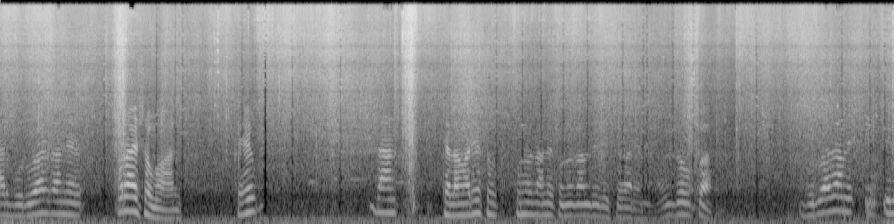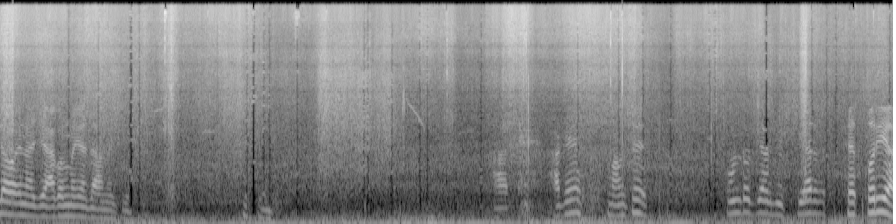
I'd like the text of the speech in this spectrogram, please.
আর বড়ুয়ার জানে প্রায় সমান। কেউ ধান ঠেলা মারিয়ে কোনো জানে কোনো ধান দিয়ে দেখতে পারে না। ওই দৌকা বড়ুয়া ধান ইলা হয় না যে আগুন মাইয়া ধান হয়েছে। আর আগে মানুষে পনেরো কেয়ার বিশ কেয়ার শেষ করিয়া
